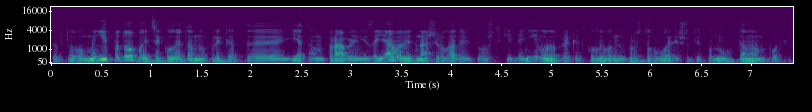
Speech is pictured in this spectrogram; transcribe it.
Тобто мені подобається, коли там, наприклад, е, є там правильні заяви від нашої влади, від того ж таки Даніло, наприклад, коли вони просто говорять, що типу, ну там нам пофіг.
